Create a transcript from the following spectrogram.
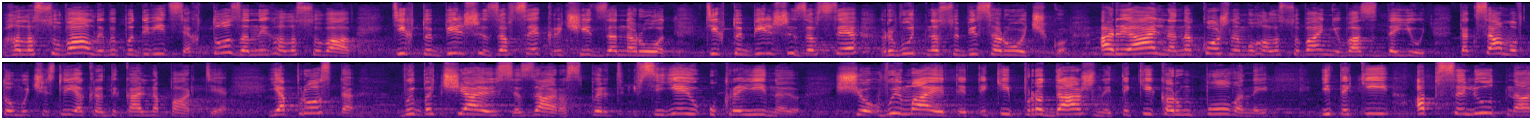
голосували. Ви подивіться, хто за них голосував. Ті, хто більше за все кричить за народ, ті, хто більше за все рвуть на собі сорочку. А реально на кожному голосуванні вас здають. Так само, в тому числі, як радикальна партія. Я просто вибачаюся зараз перед всією Україною, що ви маєте такий продажний, такий корумпований і такий абсолютно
